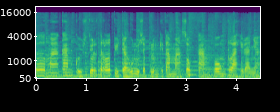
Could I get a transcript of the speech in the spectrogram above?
ke makam Gus Dur terlebih dahulu sebelum kita masuk kampung kelahirannya.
